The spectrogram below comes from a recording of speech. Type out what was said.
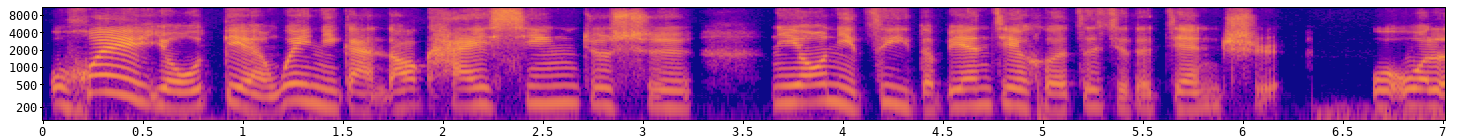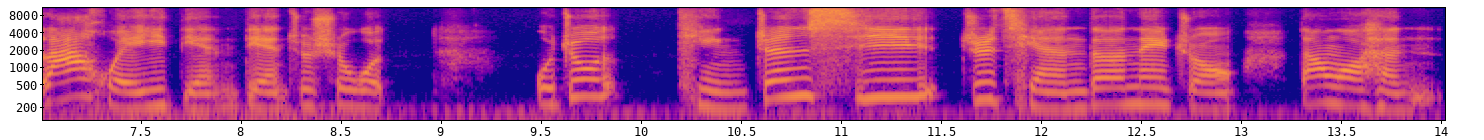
我会有点为你感到开心，就是你有你自己的边界和自己的坚持。我我拉回一点点，就是我我就挺珍惜之前的那种，当我很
